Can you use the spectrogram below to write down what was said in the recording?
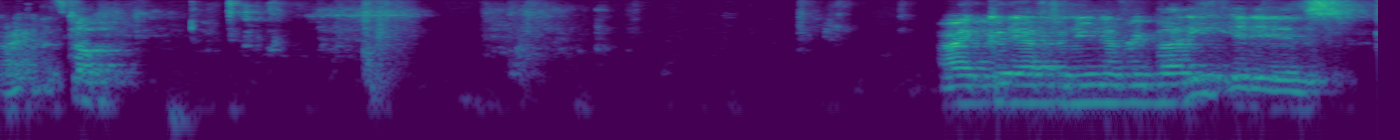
All right, let's go. All right, good afternoon, everybody. It is,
